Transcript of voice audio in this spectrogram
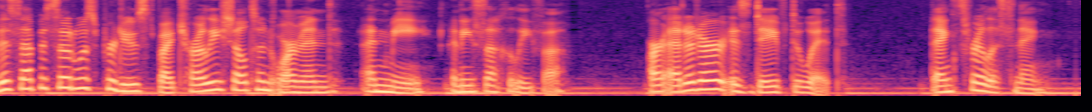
This episode was produced by Charlie Shelton Ormond and me, Anisa Khalifa. Our editor is Dave DeWitt. Thanks for listening.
